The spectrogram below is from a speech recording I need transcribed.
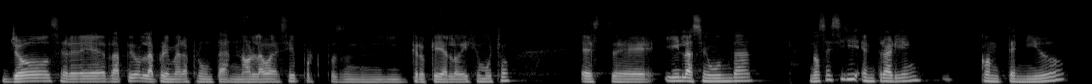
Yo seré rápido. La primera pregunta no la voy a decir porque pues mm, creo que ya lo dije mucho. Este, y la segunda, no sé si entraría en contenido,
